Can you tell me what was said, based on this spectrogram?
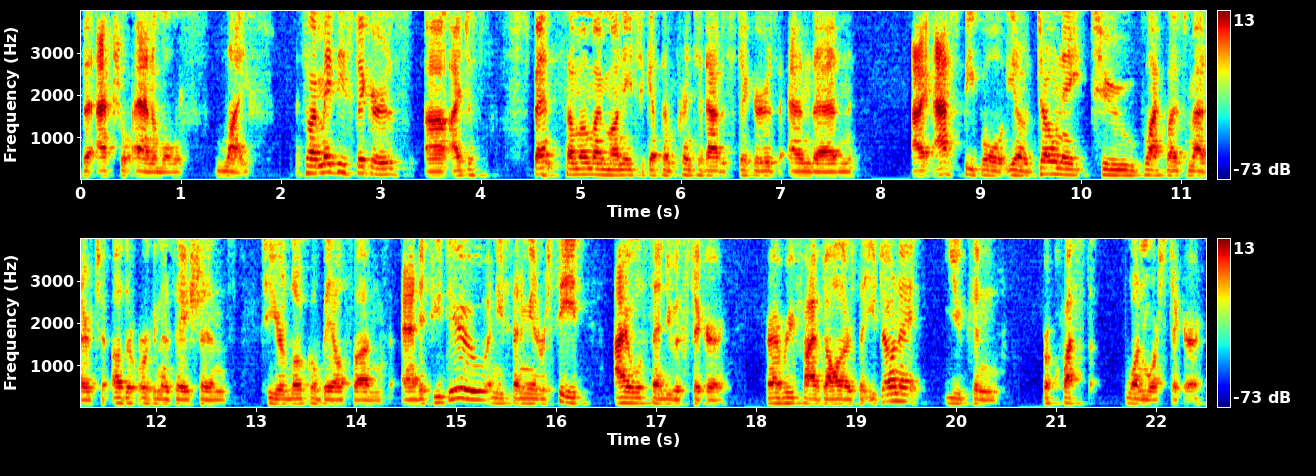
the actual animal's life. And so I made these stickers. Uh, I just spent some of my money to get them printed out as stickers, and then I asked people, you know, donate to Black Lives Matter, to other organizations, to your local bail funds, and if you do, and you send me a receipt, I will send you a sticker for every five dollars that you donate, you can request one more sticker.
